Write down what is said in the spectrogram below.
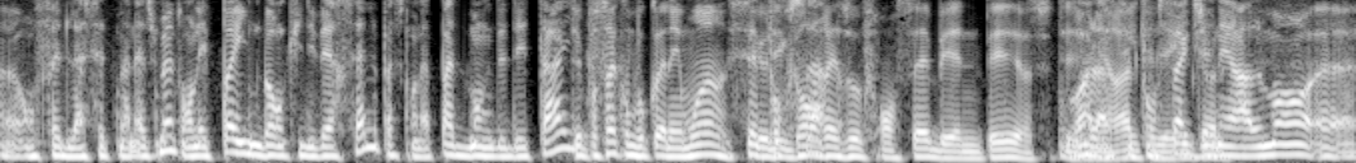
Euh, on fait de l'asset management. On n'est pas une banque universelle parce qu'on n'a pas de banque de détail. C'est pour ça qu'on vous connaît moins que les grands réseaux français, BNP, euh, c'était Voilà, c'est pour ça que généralement euh,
